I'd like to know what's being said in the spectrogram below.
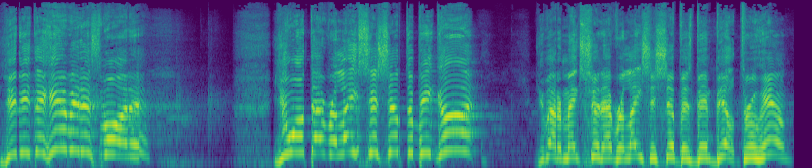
You need to hear me this morning. You want that relationship to be good? You better make sure that relationship has been built through him.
